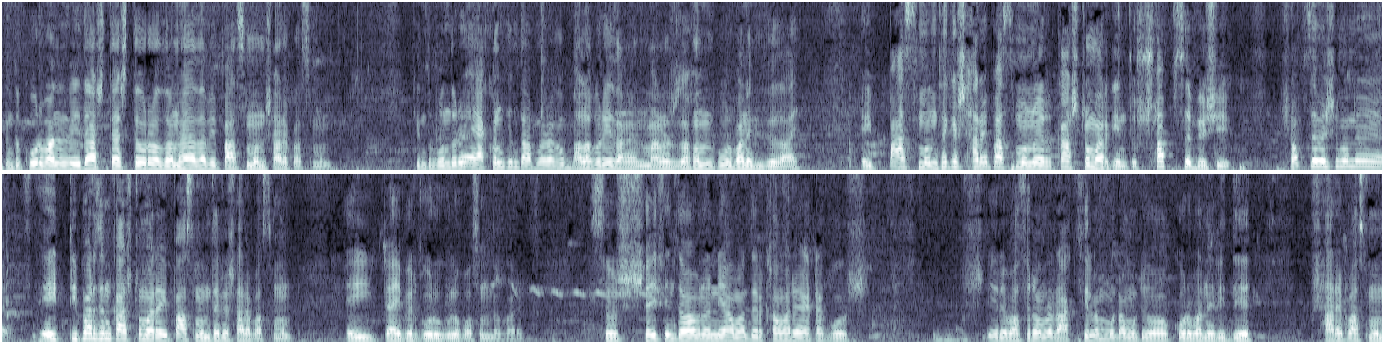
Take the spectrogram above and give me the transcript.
কিন্তু কোরবানির ঈদ আস্তে আস্তে ওর ওজন হয়ে যাবে পাঁচ মন, সাড়ে পাঁচ মন। কিন্তু বন্ধুরা, এখন কিন্তু আপনারা খুব ভালো করে জানেন, মানুষ যখন কোরবানি দিতে যায়, এই পাঁচ মন থেকে সাড়ে পাঁচ মনের কাস্টমার কিন্তু সবচেয়ে বেশি সবচেয়ে বেশি মানে এইট্টি পার্সেন্ট কাস্টমার এই পাঁচ মন থেকে সাড়ে পাঁচ মন, এই টাইপের গরুগুলো পছন্দ করে। সো সেই চিন্তা ভাবনা নিয়ে আমাদের খামারে একটা গোশ, এর বাছুর আমরা রাখছিলাম। মোটামুটি ও কোরবানির ঈদে সাড়ে পাঁচ মন,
